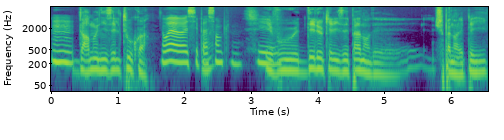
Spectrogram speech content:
mm. d'harmoniser le tout, quoi. Ouais, ouais, c'est pas simple. Et vous délocalisez pas dans des, je sais pas, dans les pays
